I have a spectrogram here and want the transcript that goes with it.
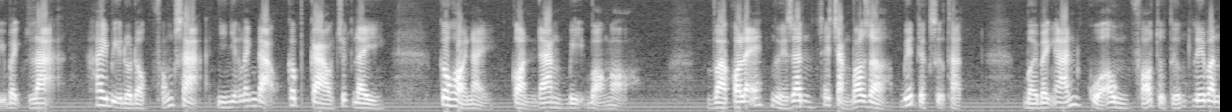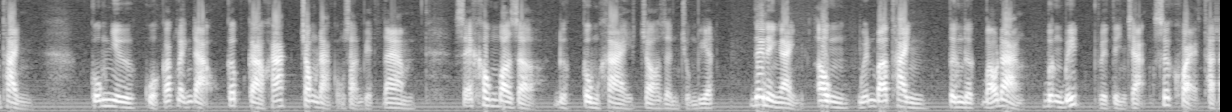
bị bệnh lạ hay bị đồ độc phóng xạ như những lãnh đạo cấp cao trước đây? Câu hỏi này còn đang bị bỏ ngỏ. Và có lẽ người dân sẽ chẳng bao giờ biết được sự thật, bởi bệnh án của ông Phó Thủ tướng Lê Văn Thành cũng như của các lãnh đạo cấp cao khác trong Đảng Cộng sản Việt Nam sẽ không bao giờ được công khai cho dân chúng biết. Đây là hình ảnh ông Nguyễn Bá Thanh từng được báo đảng bưng bít về tình trạng sức khỏe thật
